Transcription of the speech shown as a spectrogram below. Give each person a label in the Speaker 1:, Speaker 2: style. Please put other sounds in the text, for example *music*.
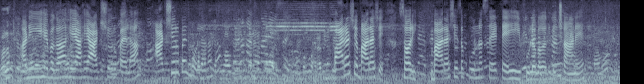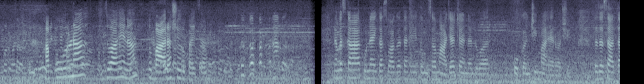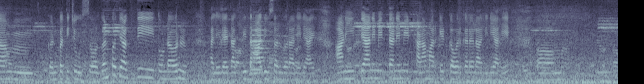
Speaker 1: आणि हे बघा हे आहे आठशे रुपयाला. आठशे रुपयेच बोलला ना बाराशे बाराशे. सॉरी बाराशेचा पूर्ण सेट आहे. ही फुलं बघा किती छान आहे. हा पूर्ण जो आहे ना तो बाराशे रुपयाचा. नमस्कार पुन्हा एकदा स्वागत आहे तुमचं माझ्या चॅनलवर कोकणची माहेरवाशी तर जसं आता गणपतीचे उत्सव गणपती अगदी तोंडावर आलेले आहेत अगदी दहा दिवसांवर आलेले आहेत. आणि त्यानिमित्ताने मी ठाणा मार्केट कवर करायला आलेली आहे.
